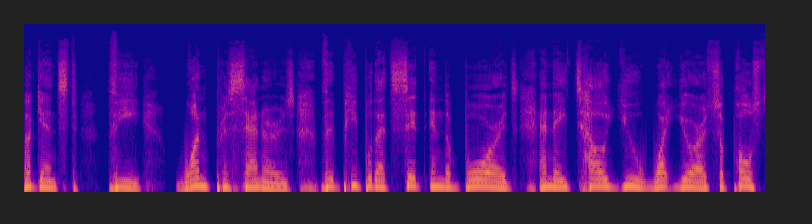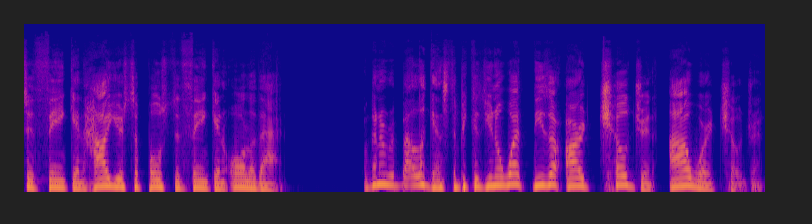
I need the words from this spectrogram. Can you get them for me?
against the one percenters, the people that sit in the boards and they tell you what you're supposed to think and how you're supposed to think and all of that. We're going to rebel against it because you know what? These are our children, our children.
